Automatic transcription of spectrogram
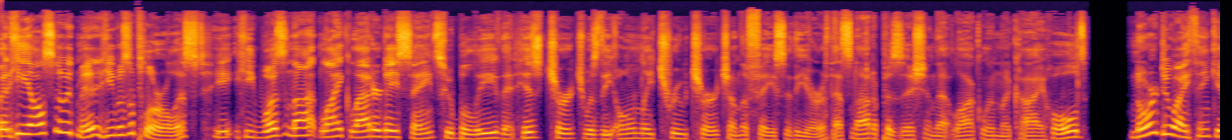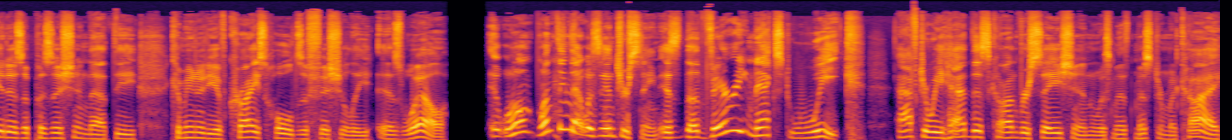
But he also admitted he was a pluralist. He, he was not like Latter day Saints who believe that his church was the only true church on the face of the earth. That's not a position that Lachlan Mackay holds, nor do I think it is a position that the community of Christ holds officially as well. It, well, one thing that was interesting is the very next week, after we had this conversation with Mr. Mackay,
